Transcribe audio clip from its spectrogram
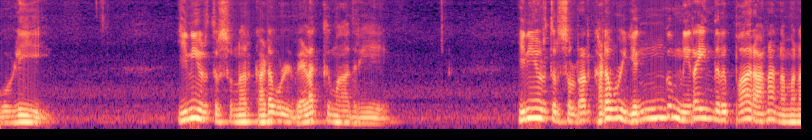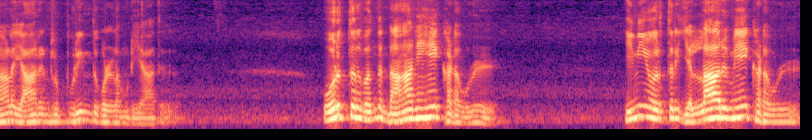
ஒளி. இனி ஒருத்தர் சொன்னார் கடவுள் விளக்கு மாதிரி இனி ஒருத்தர் சொல்றார் கடவுள் எங்கும் நிறைந்திருப்பார் ஆனால் நம்மளால யார் என்று புரிந்து கொள்ள முடியாது. ஒருத்தர் வந்து நானே கடவுள். இனி ஒருத்தர் எல்லாருமே கடவுள்.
